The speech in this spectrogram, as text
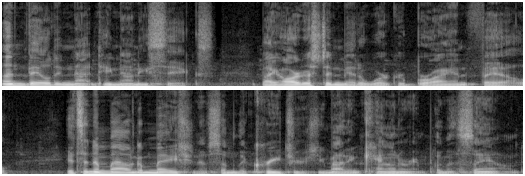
Unveiled in 1996 by artist and metalworker Brian Fell, it's an amalgamation of some of the creatures you might encounter in Plymouth Sound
